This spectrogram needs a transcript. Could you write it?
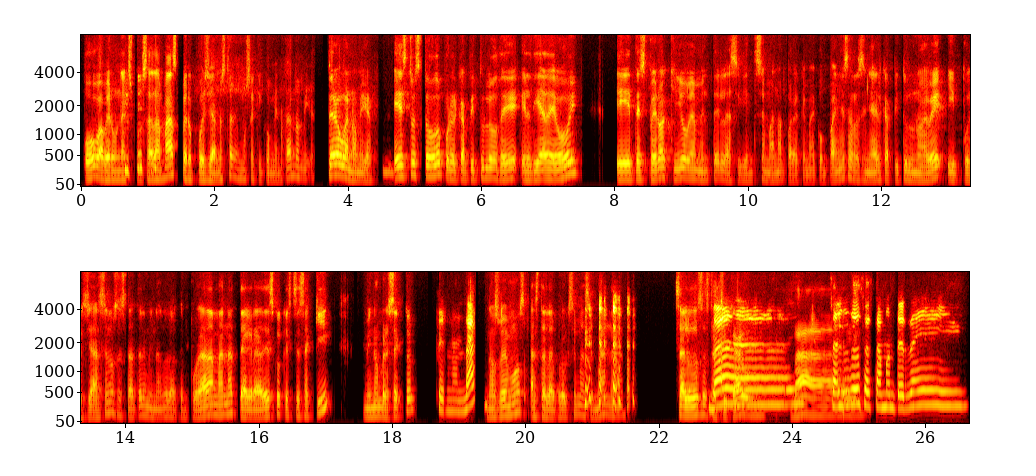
o va a haber una expulsada más, pero pues ya lo estaremos aquí comentando, amiga. Pero bueno, amiga, esto es todo por el capítulo de el día de hoy. Eh, te espero aquí, obviamente, la siguiente semana para que me acompañes a reseñar el capítulo 9 y pues ya se nos está terminando la temporada, mana. Te agradezco que estés aquí. Mi nombre es Héctor. Fernanda. Nos vemos hasta la próxima semana. Saludos hasta Chicago. Bye. Saludos hasta Monterrey.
